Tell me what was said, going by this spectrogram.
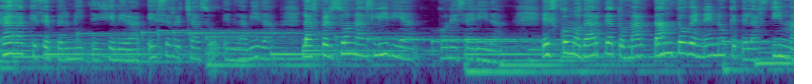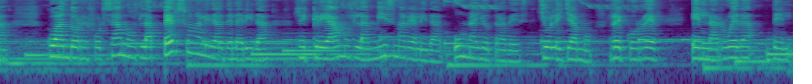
Cada que se permite generar ese rechazo en la vida, las personas lidian con esa herida. Es como darte a tomar tanto veneno que te lastima. Cuando reforzamos la personalidad de la herida, recreamos la misma realidad una y otra vez. Yo le llamo recorrer en la rueda del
